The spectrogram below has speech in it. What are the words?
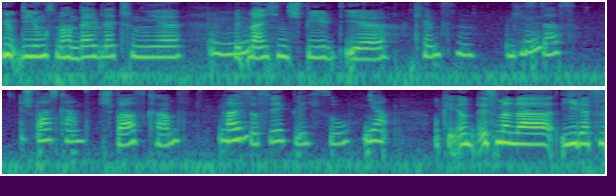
Die Jungs machen Beyblade-Turnier. Mhm. Mit manchen spielt ihr Kämpfen. Wie hieß Mhm. das? Spaßkampf. Spaßkampf. Mhm. Heißt das wirklich so? Ja, Okay, und ist man da, jeder für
